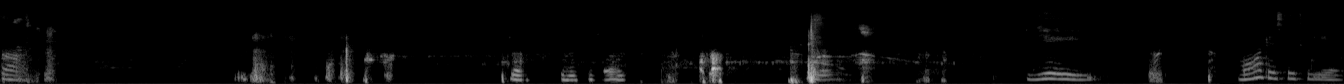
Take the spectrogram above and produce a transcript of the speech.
Ah. Ja. Yay. Mortis is here.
